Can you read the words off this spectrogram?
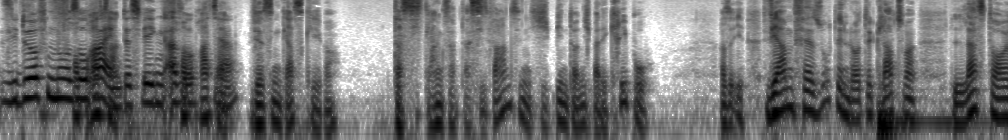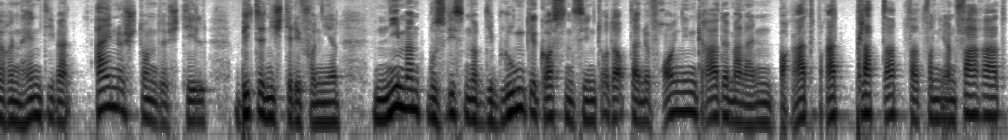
sie dürfen nur Frau so Bratzer, rein. Deswegen also Frau Bratzer, ja. wir sind Gastgeber. Das ist langsam, das ist wahnsinnig. Ich bin doch nicht bei der Kripo. Also wir haben versucht, den Leuten klarzumachen, lasst euren Handy mal eine Stunde still, bitte nicht telefonieren. Niemand muss wissen, ob die Blumen gegossen sind oder ob deine Freundin gerade mal einen Brat, Bratplatt hat von ihrem Fahrrad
